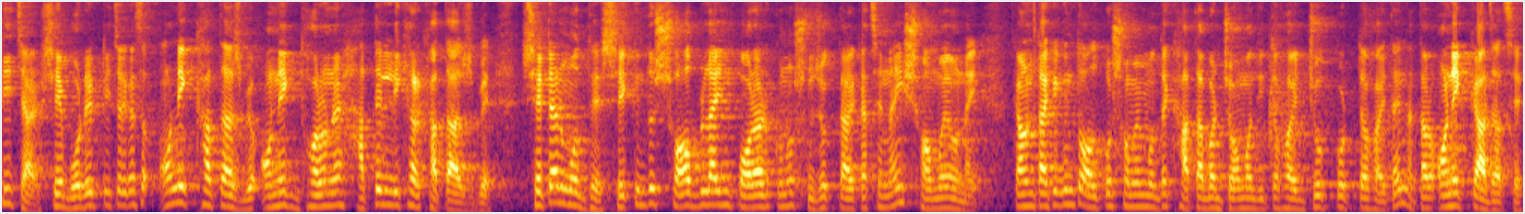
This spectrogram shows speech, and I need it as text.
টিচার সে বোর্ডের টিচার কাছে অনেক খাতা আসবে, অনেক ধরনের হাতের লেখার খাতা আসবে। সেটার মধ্যে সে কিন্তু সব লাইন পড়ার কোনো সুযোগ তার কাছে নাই, সময়ও নাই। কারণ তাকে কিন্তু অল্প সময়ের মধ্যে খাতা আবার জমা দিতে হয়, যোগ করতে হয়, তাই না? তার অনেক কাজ আছে।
